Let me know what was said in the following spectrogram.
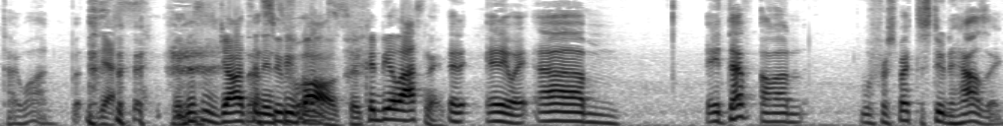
Taiwan but Yes. So this is Johnson in Sioux Sioux Falls. Falls. So it could be a last name. An- anyway, um, it def on with respect to student housing,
